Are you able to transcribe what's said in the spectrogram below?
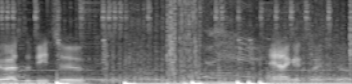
go, that's the V2. And I get quick scope.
